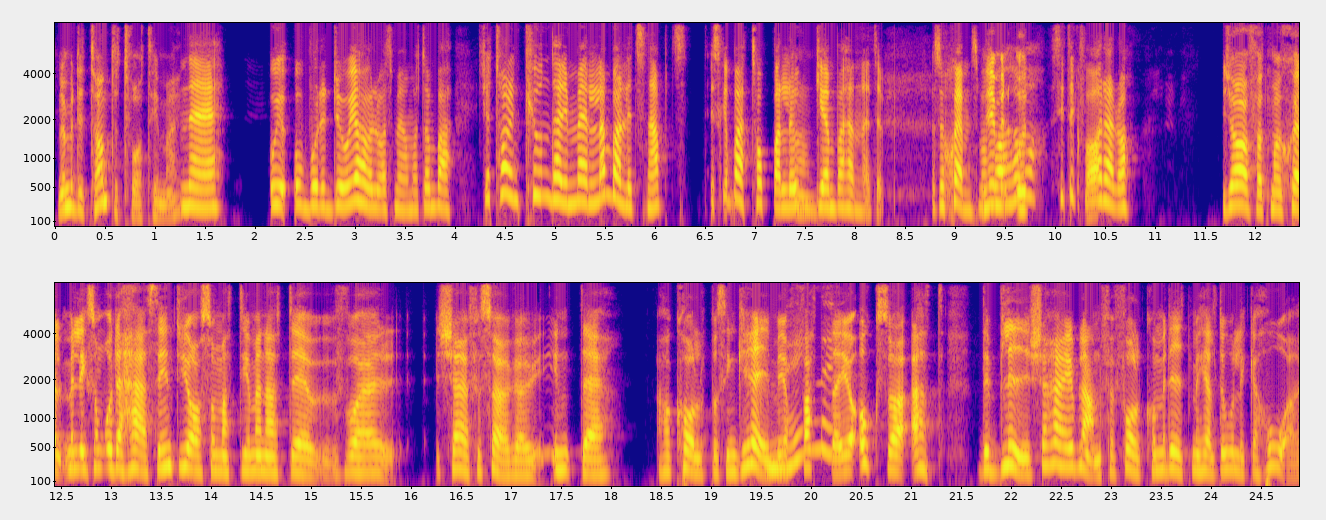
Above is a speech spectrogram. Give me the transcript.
Nej men det tar inte två timmar. Nej. Och, och både du och jag har väl varit med om att de bara, jag tar en kund här emellan bara lite snabbt. Jag ska bara toppa luggen på henne typ. Och så skäms man Nej, bara, men- och- "Åh, sitter kvar här då. Ja, för att man själv, men liksom, och det här ser inte jag som att, jag menar att eh, våra kära frisörer inte har koll på sin grej, men Nej, jag fattar ju också att det blir så här ibland, för folk kommer dit med helt olika hår.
